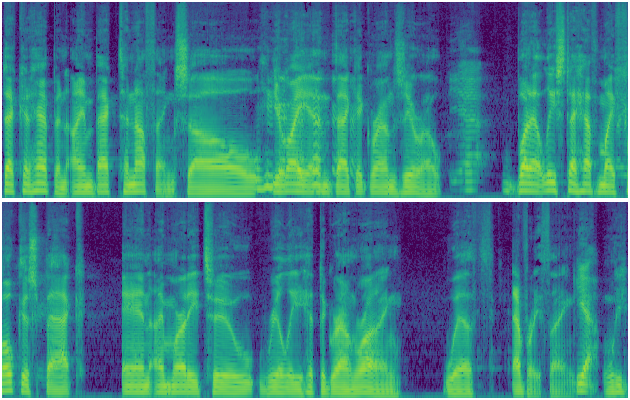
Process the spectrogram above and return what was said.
that could happen? I am back to nothing. So here I am back at ground zero. Yeah. But at least I have my focus back and I'm ready to really hit the ground running with everything. Yeah. We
